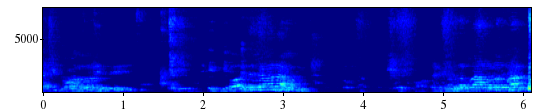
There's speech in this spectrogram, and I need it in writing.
আসুন তো না আসুন তো সব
